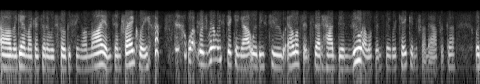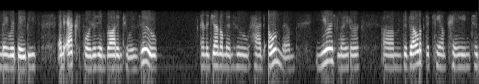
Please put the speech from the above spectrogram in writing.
Um, again, like I said, I was focusing on lions, and frankly, what was really sticking out were these two elephants that had been zoo elephants. They were taken from Africa when they were babies and exported and brought into a zoo. And the gentleman who had owned them years later um, developed a campaign to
